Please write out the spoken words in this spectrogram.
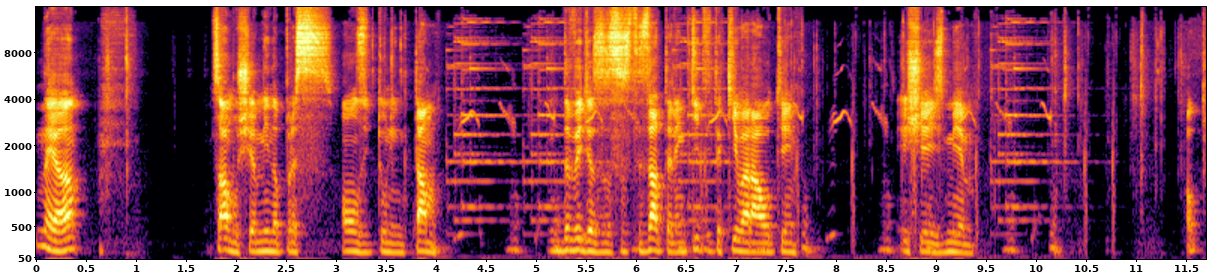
Нея. Само ще я мина през онзи тунинг там. Да видя за състезателен кит и такива работи. И ще я измием. Оп.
